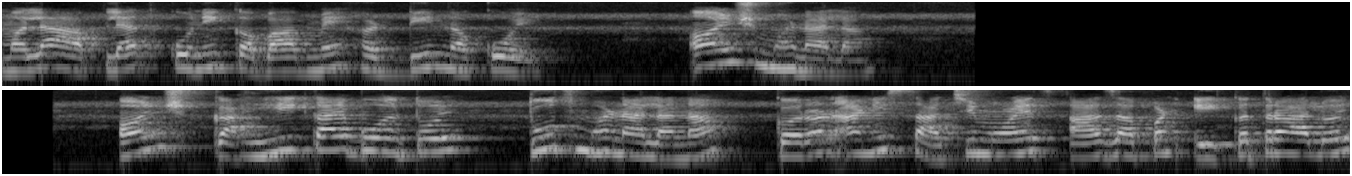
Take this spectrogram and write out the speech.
मला आपल्यात कोणी कबाब में हड्डी नकोय. अंश म्हणाला. अंश काहीही काय बोलतोय? तूच म्हणाला ना? करण आणि साचीमुळेच आज आपण एकत्र आलोय?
